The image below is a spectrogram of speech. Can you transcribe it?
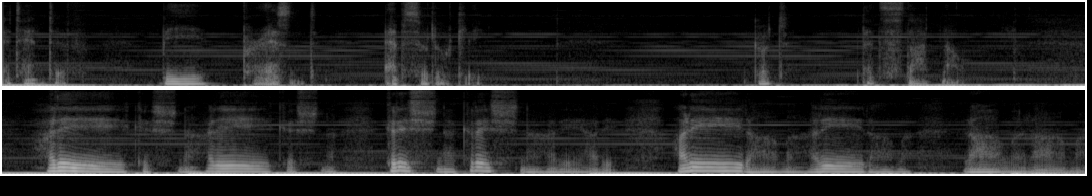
attentive, be present, absolutely. Good. Let's start now. Hare Krishna, Hare Krishna, Krishna Krishna, Hare Hare, Hare Rama, Hare Rama, Rama Rama,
